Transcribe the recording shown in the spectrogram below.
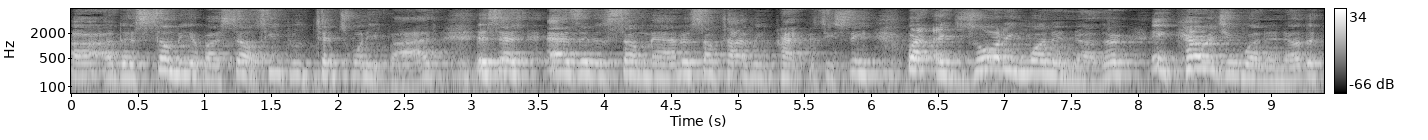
uh, the assembly of ourselves. Hebrews 10 25. It says, as it is some manner, sometimes we practice these things, but exhorting one another, encouraging one another,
